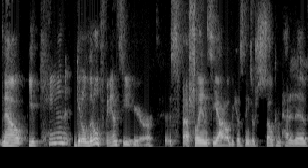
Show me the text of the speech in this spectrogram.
Now, you can get a little fancy here, especially in Seattle, because things are so competitive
